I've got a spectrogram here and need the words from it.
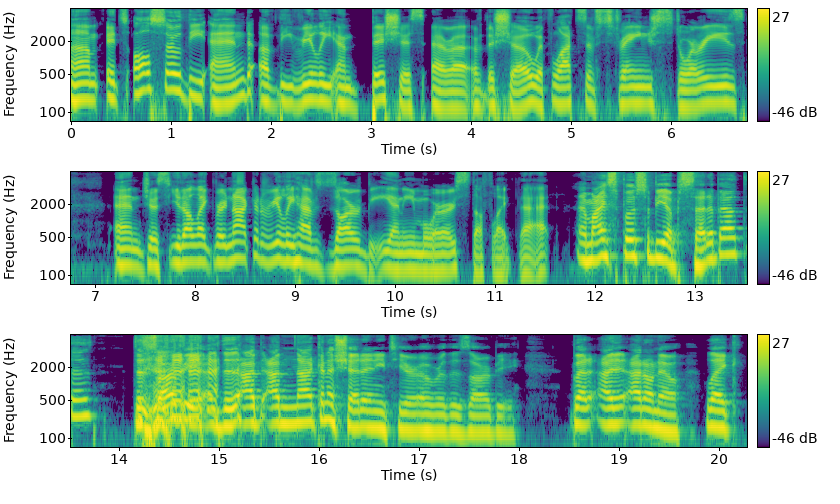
Um, it's also the end of the really ambitious era of the show with lots of strange stories and just, you know, like, we're not going to really have Zarbi anymore or stuff like that. Am I supposed to be upset about this? The Zarbi, the, I, I'm not going to shed any tear over the Zarbi, but I, I don't know. Like,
